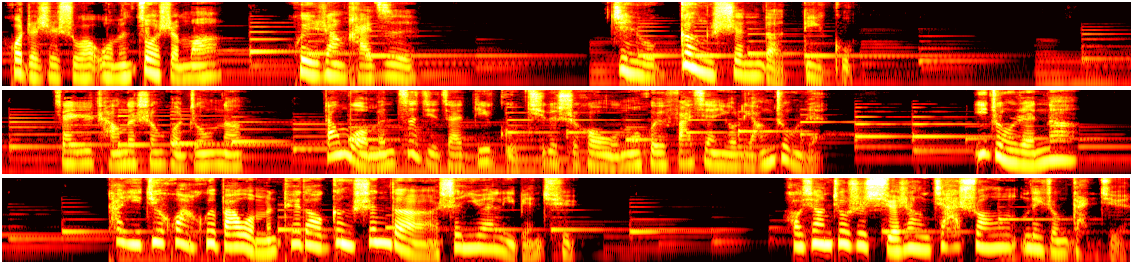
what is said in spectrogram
或者是说，我们做什么会让孩子进入更深的低谷？在日常的生活中呢，当我们自己在低谷期的时候，我们会发现有两种人。一种人呢，他一句话会把我们推到更深的深渊里边去，好像就是雪上加霜那种感觉。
